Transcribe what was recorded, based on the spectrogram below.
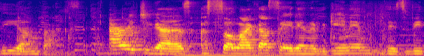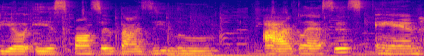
the unboxing. Alright you guys, so like I said in the beginning, this video is sponsored by Zeelool eyeglasses and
